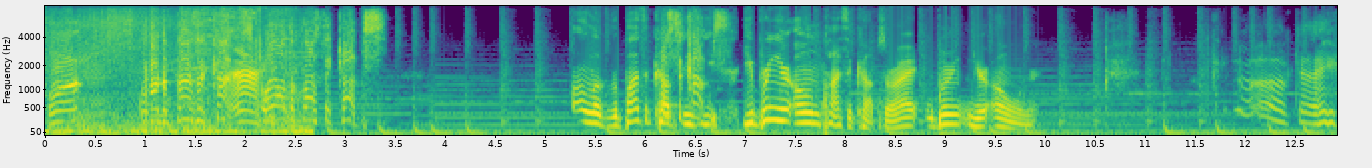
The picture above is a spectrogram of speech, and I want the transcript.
What or the plastic cups. What are the plastic cups? Oh look, the plastic cups. Plastic you- You, you bring your own plastic cups, all right? You bring your own. Okay.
